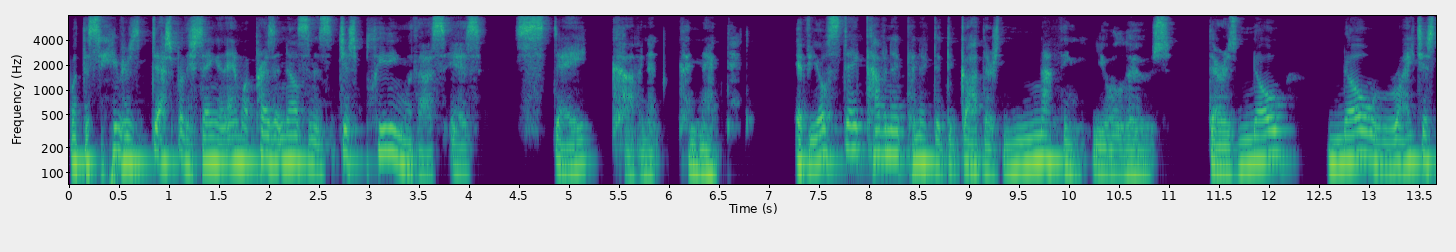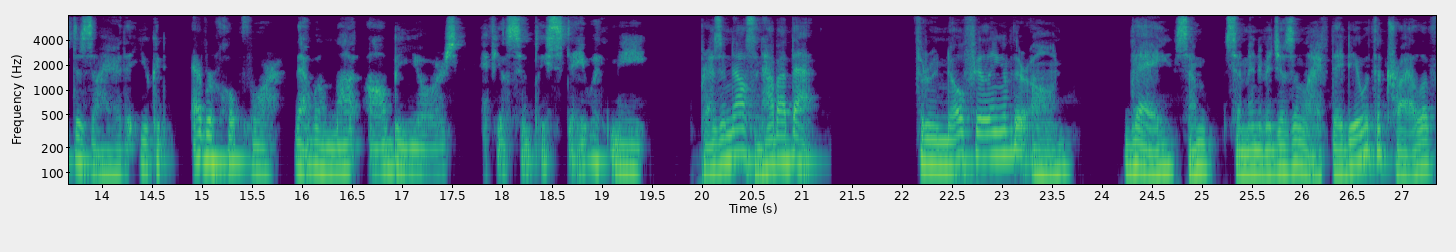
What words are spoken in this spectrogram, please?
What the Savior is desperately saying, and what President Nelson is just pleading with us, is stay covenant connected. If you'll stay covenant connected to God, there's nothing you will lose. There is no, no righteous desire that you could ever hope for that will not all be yours if you'll simply stay with me. President Nelson, how about that? Through no feeling of their own, they, some, some individuals in life, they deal with the trial of,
